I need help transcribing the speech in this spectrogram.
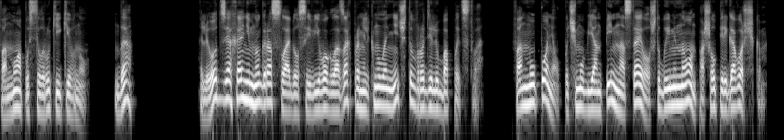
Фанму опустил руки и кивнул. «Да». Люо Дзяхай немного расслабился, и в его глазах промелькнуло нечто вроде любопытства. Фанму понял, почему Бьян Пинь настаивал, чтобы именно он пошел переговорщиком.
